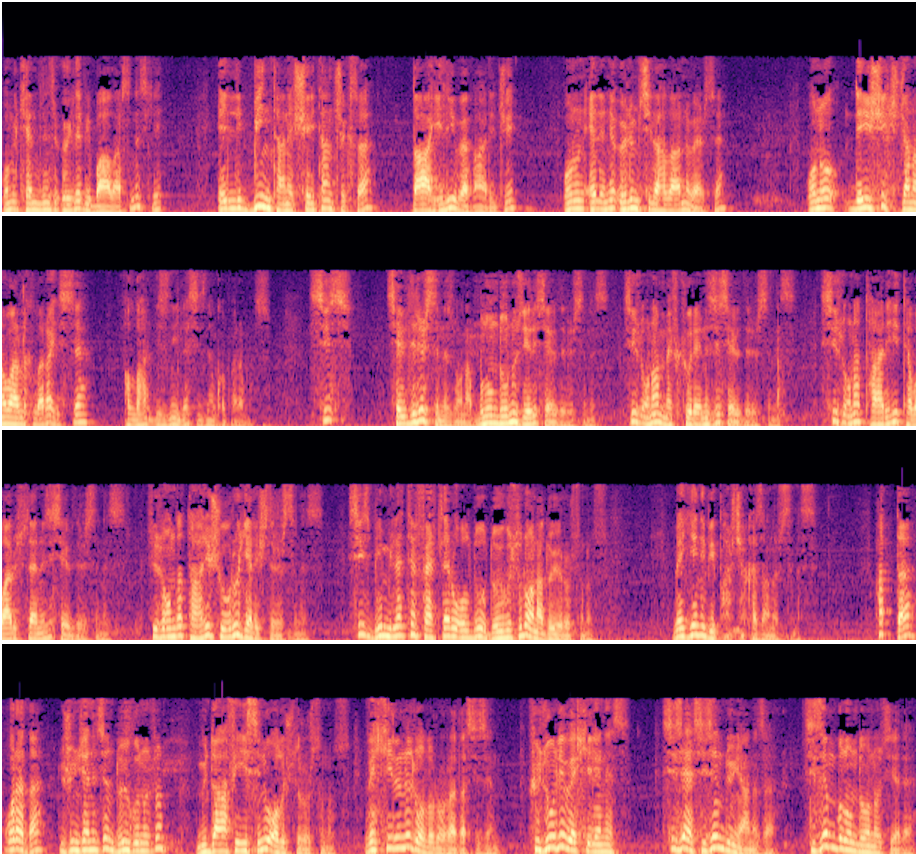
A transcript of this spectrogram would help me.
onu kendinizi öyle bir bağlarsınız ki, 50 bin tane şeytan çıksa dahili ve harici onun eline ölüm silahlarını verse onu değişik canavarlıklara ise Allah'ın izniyle sizden koparamaz. Siz sevdirirsiniz ona. Bulunduğunuz yeri sevdirirsiniz. Siz ona mefkurenizi sevdirirsiniz. Siz ona tarihi tevarüslerinizi sevdirirsiniz. Siz onda tarih şuuru geliştirirsiniz. Siz bir milletin fertleri olduğu duygusunu ona duyurursunuz. Ve yeni bir parça kazanırsınız. Hatta orada düşüncenizin, duygunuzun müdafiisini oluşturursunuz. Vekiliniz olur orada sizin. Füzuli vekiliniz. Size, sizin dünyanıza, sizin bulunduğunuz yere,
